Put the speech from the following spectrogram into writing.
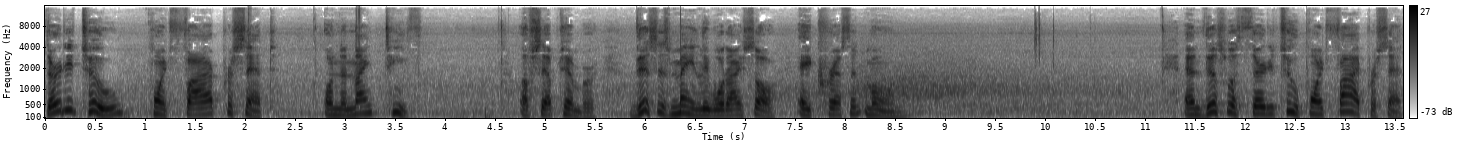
32.5 percent on the 19th of September. This is mainly what I saw, a crescent moon and this was 32.5%.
